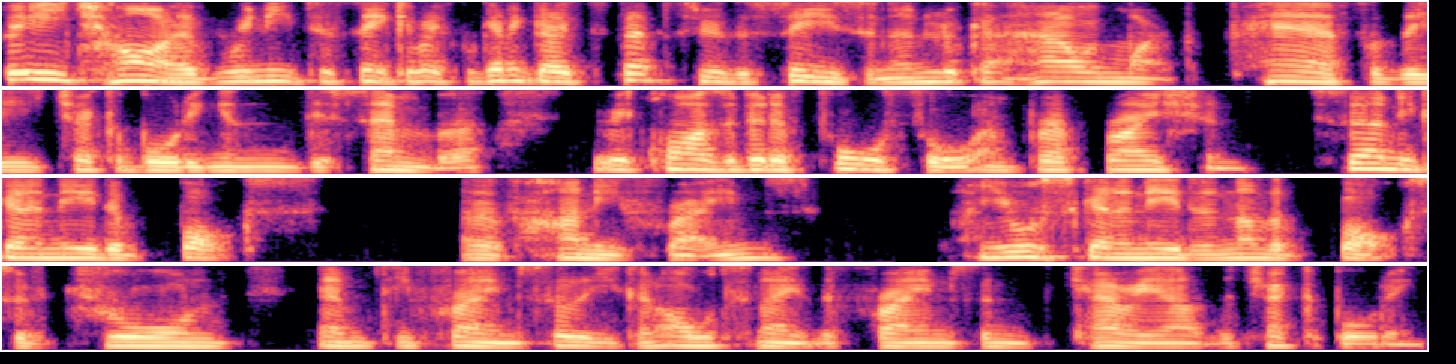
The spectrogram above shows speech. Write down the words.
for each hive, we need to think if we're going to go step through the season and look at how we might prepare for the checkerboarding in December, it requires a bit of forethought and preparation. You're certainly going to need a box of honey frames. And you're also going to need another box of drawn empty frames so that you can alternate the frames and carry out the checkerboarding.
